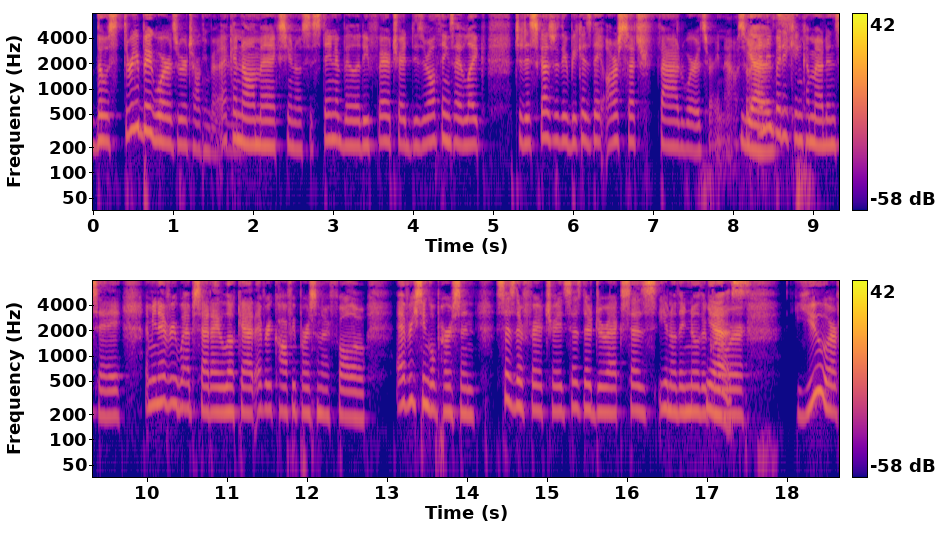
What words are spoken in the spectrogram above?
those three big words we were talking about economics, you know, sustainability, fair trade these are all things I like to discuss with you because they are such fad words right now. So, Yes. anybody can come out and say, I mean, every website I look at, every coffee person I follow, every single person says they're fair trade, says they're direct, says, you know, they know the Yes. grower you are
